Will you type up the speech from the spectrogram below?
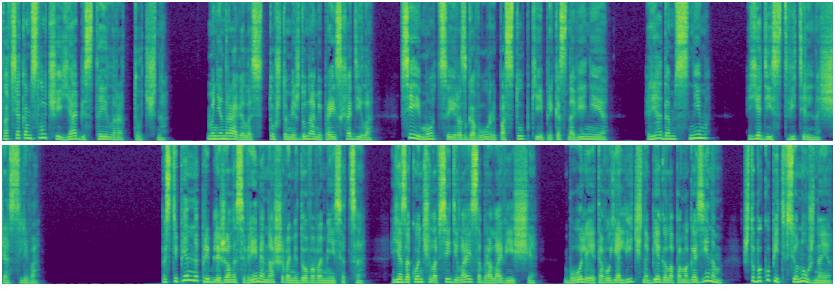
Во всяком случае, я без Тейлора точно. Мне нравилось то, что между нами происходило. Все эмоции, разговоры, поступки и прикосновения. Рядом с ним я действительно счастлива. Постепенно приближалось время нашего медового месяца. Я закончила все дела и собрала вещи. Более того, я лично бегала по магазинам, чтобы купить все нужное.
